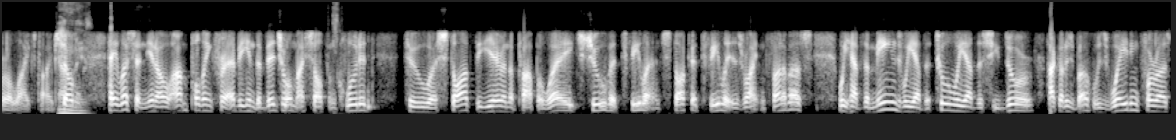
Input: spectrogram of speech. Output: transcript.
for a lifetime? So, Amazing. hey, listen, you know, I'm pulling for every individual, myself included to uh, start the year in the proper way. Tshuva, Tefillah, and Tzedakah Tefillah is right in front of us. We have the means, we have the tool, we have the Sidur. HaKadosh Baruch Hu is waiting for us.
